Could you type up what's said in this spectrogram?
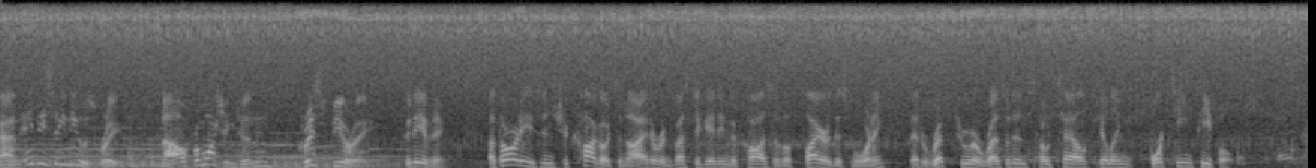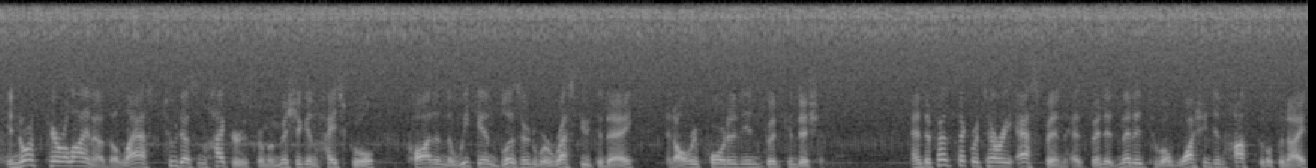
An ABC News brief. Now from Washington, Chris Bury. Good evening. Authorities in Chicago tonight are investigating the cause of a fire this morning that ripped through a residence hotel, killing 14 people. In North Carolina, the last two dozen hikers from a Michigan high school caught in the weekend blizzard were rescued today and all reported in good condition. And Defense Secretary Aspin has been admitted to a Washington hospital tonight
